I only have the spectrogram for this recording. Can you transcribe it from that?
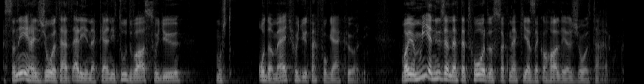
ezt a néhány Zsoltárt elénekelni, tudva azt, hogy ő most oda megy, hogy őt meg fogják ölni. Vajon milyen üzenetet hordoztak neki ezek a hallél Zsoltárok?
